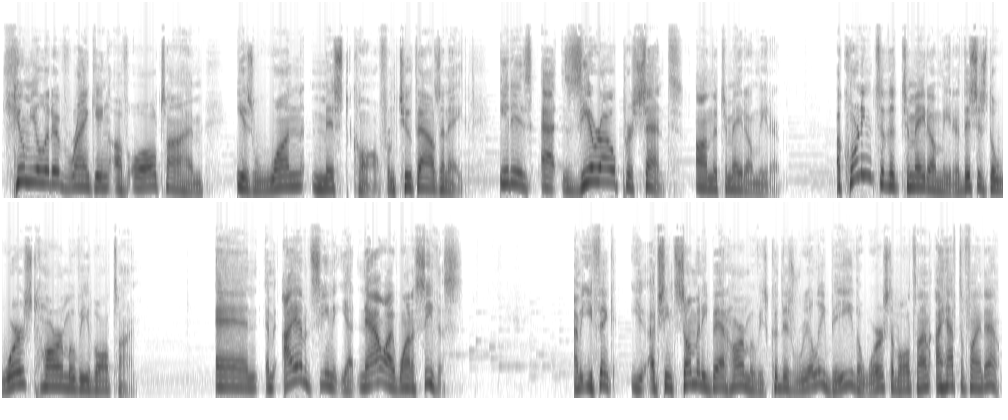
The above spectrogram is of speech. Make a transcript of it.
cumulative ranking of all time is One Missed Call from 2008. It is at 0% on the tomato meter. According to the tomato meter, this is the worst horror movie of all time. And I, I haven't seen it yet. Now I want to see this. I mean, you think you, I've seen so many bad horror movies. Could this really be the worst of all time? I have to find out.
